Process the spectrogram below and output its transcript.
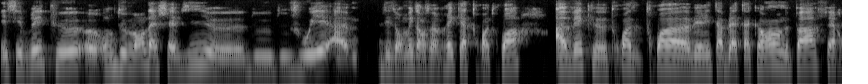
et c'est vrai que euh, on demande à Xavi de, de, jouer désormais dans un vrai 4-3-3 avec trois, trois véritables attaquants, ne pas faire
